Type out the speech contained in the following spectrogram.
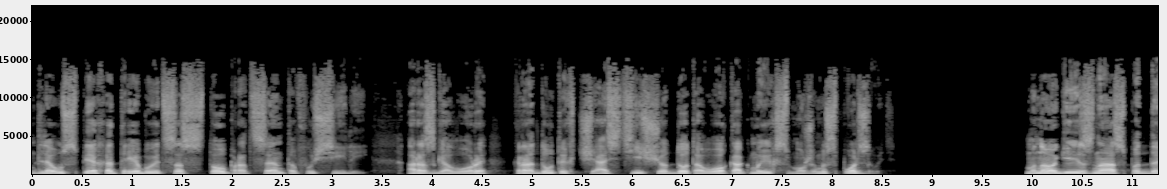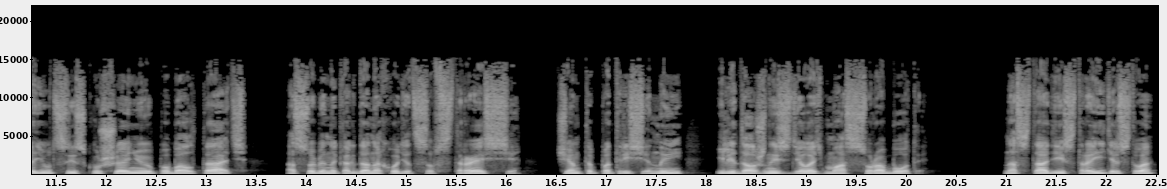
Для успеха требуется сто процентов усилий, а разговоры крадут их часть еще до того, как мы их сможем использовать. Многие из нас поддаются искушению поболтать, особенно когда находятся в стрессе, чем-то потрясены или должны сделать массу работы. На стадии строительства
